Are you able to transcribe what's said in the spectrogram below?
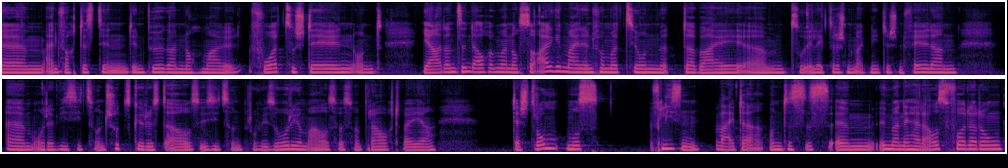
Ähm, einfach das den, den Bürgern nochmal vorzustellen. Und ja, dann sind auch immer noch so allgemeine Informationen mit dabei ähm, zu elektrischen, magnetischen Feldern ähm, oder wie sieht so ein Schutzgerüst aus, wie sieht so ein Provisorium aus, was man braucht, weil ja der Strom muss fließen weiter. Und das ist ähm, immer eine Herausforderung,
